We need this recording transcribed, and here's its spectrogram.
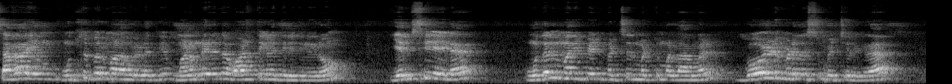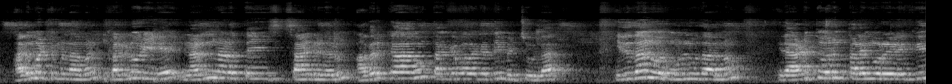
சகாயம் முத்து பெருமாள் அவர்களுக்கு மனம் நிறைந்த வாழ்த்துக்களை தெரிவித்துக்கிறோம். எம்சிஐயில் முதல் மதிப்பெண் பெற்றது மட்டுமல்லாமல் கோல்டு மெடலிஸ்டும் பெற்றிருக்கிறார். அது மட்டும் இல்லாமல் கல்லூரியிலே நல்நடத்தை சான்றிதழும் அதற்காகவும் தங்க பதக்கத்தையும் பெற்றுள்ளார். இதுதான் ஒரு முன் உதாரணம். இது அடுத்து வரும் தலைமுறைகளுக்கு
